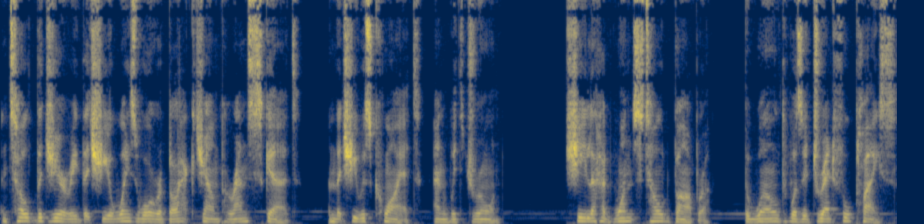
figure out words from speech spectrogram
and told the jury that she always wore a black jumper and skirt and that she was quiet and withdrawn. Sheila had once told Barbara the world was a dreadful place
